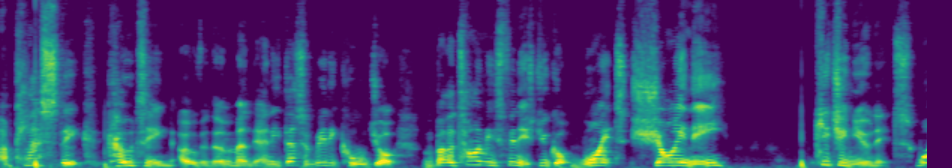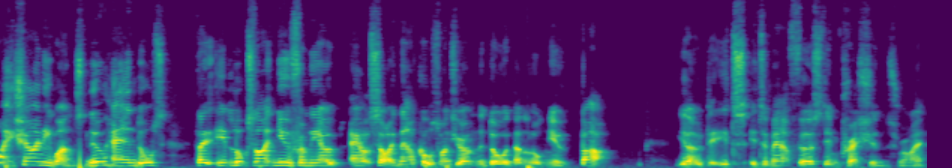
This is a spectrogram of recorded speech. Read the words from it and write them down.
a plastic coating over them, and, and he does a really cool job. By the time he's finished, you've got white, shiny kitchen units, white, shiny ones, new handles. They, it looks like new from the out, outside. Now, of course, once you open the door, it doesn't look new, but you know, it's it's about first impressions, right?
